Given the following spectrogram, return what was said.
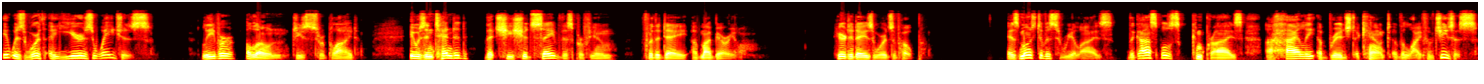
It was worth a year's wages. Leave her alone, Jesus replied. It was intended that she should save this perfume for the day of my burial. Hear today's words of hope. As most of us realize, the Gospels comprise a highly abridged account of the life of Jesus.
